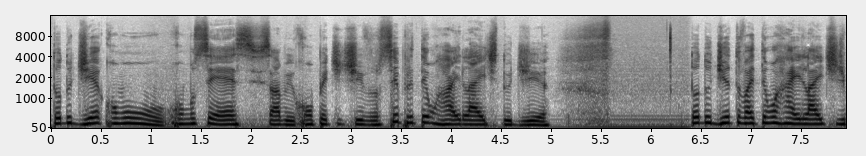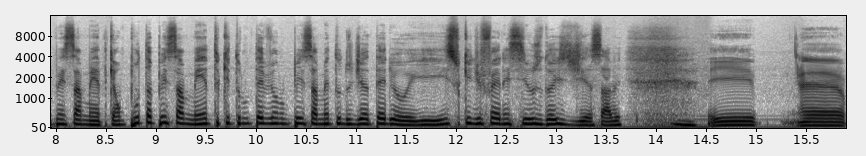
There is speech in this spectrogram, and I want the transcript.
todo dia é como como CS, sabe, competitivo. Sempre tem um highlight do dia todo dia tu vai ter um highlight de pensamento, que é um puta pensamento que tu não teve um pensamento do dia anterior. E isso que diferencia os dois dias, sabe? E. É,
